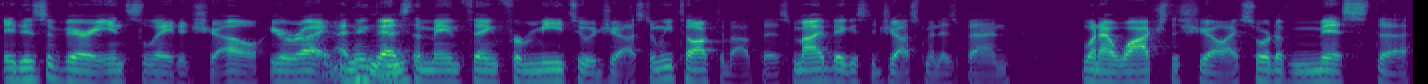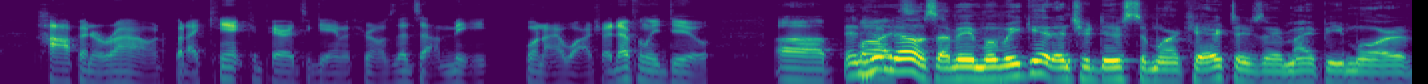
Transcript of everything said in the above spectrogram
it is a very insulated show. You're right. I think that's the main thing for me to adjust. And we talked about this. My biggest adjustment has been when I watch the show, I sort of miss the hopping around, but I can't compare it to Game of Thrones. That's on me when I watch. I definitely do. Uh, And but- who knows? I mean, when we get introduced to more characters, there might be more,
